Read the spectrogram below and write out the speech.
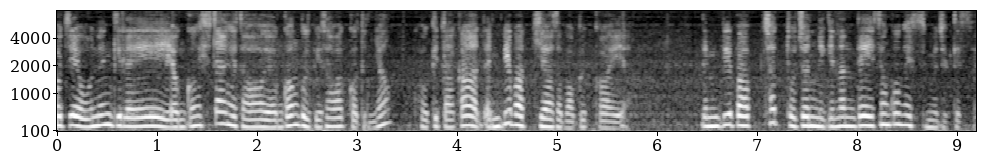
어제 오는 길에 영광시장에서 영광굴비 사왔거든요. 거기다가 냄비밥 지어서 먹을 거예요. 냄비밥 첫 도전이긴 한데 성공했으면 좋겠어요.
